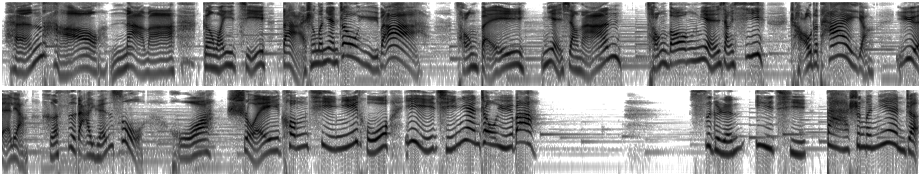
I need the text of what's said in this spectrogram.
很好，那么跟我一起大声的念咒语吧。从北念向南，从东念向西，朝着太阳、月亮。”和四大元素火、水、空气、泥土一起念咒语吧。四个人一起大声的念着：“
